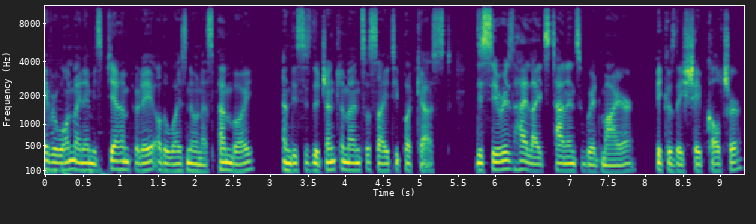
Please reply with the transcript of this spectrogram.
everyone, my name is Pierre M'Pelé, otherwise known as Pam Boy, and this is the Gentleman Society podcast. This series highlights talents we admire because they shape culture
